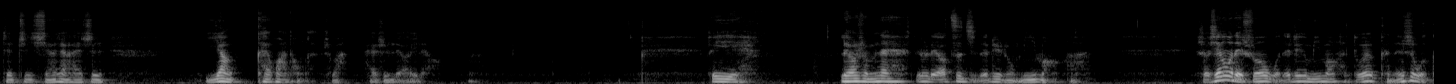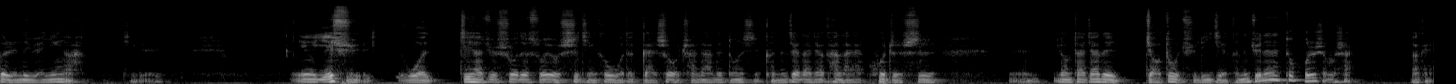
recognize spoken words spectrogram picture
这这想想还是一样开话筒了，是吧？还是聊一聊。所以聊什么呢？就是聊自己的这种迷茫啊。首先，我得说，我的这个迷茫很多可能是我个人的原因啊。这个，因为也许我接下去说的所有事情和我的感受传达的东西，可能在大家看来，或者是嗯，用大家的角度去理解，可能觉得都不是什么事儿。OK，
